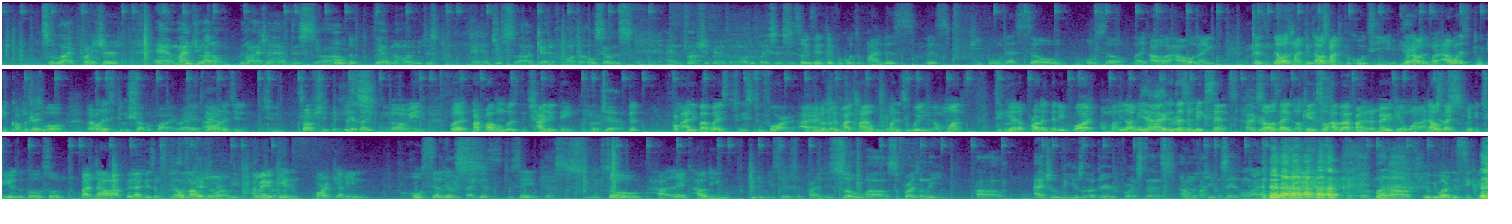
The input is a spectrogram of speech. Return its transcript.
to like furniture. And mind you, I don't we don't actually have this uh, Hold up. Yeah, we don't hold it. We just and just uh, get it from other wholesalers Mhm. and drop shipping it from other places. So is it difficult to find this this people that sell wholesale? Like how how like because that was my that was my difficulty when I was when I wanted to do e-commerce as well, but I wanted to do Shopify, right? I wanted to to drop ship it, just Yes. like you know what I mean. But my problem was the China thing. yeah. The from Alibaba is too is too far. I, I don't know if my client would wanted to wait a month to get a product that they bought a month. You know what I mean? Yeah, I it doesn't make sense. I agree. So I was like, okay, so how do I find an American one? And that was Yes. like maybe two years ago. So by now I feel like there's a, there's a lot definitely. more American market. I mean, wholesalers, Yes. I guess to say. Yes. So how like how do you do the research to find this? So uh, surprisingly, um, actually we use other, for instance, I don't know if I should even say it online, but uh, It'll be one of the secrets.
